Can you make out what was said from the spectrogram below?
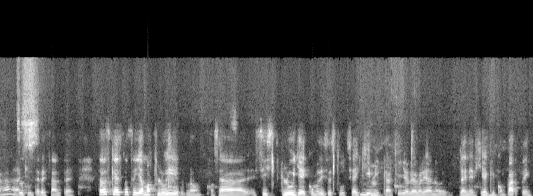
Ah, qué interesante. Sabes que esto se llama fluir, ¿no? O sea, si fluye, como dices tú, si hay química, que yo le habría, ¿no? La energía que comparten,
